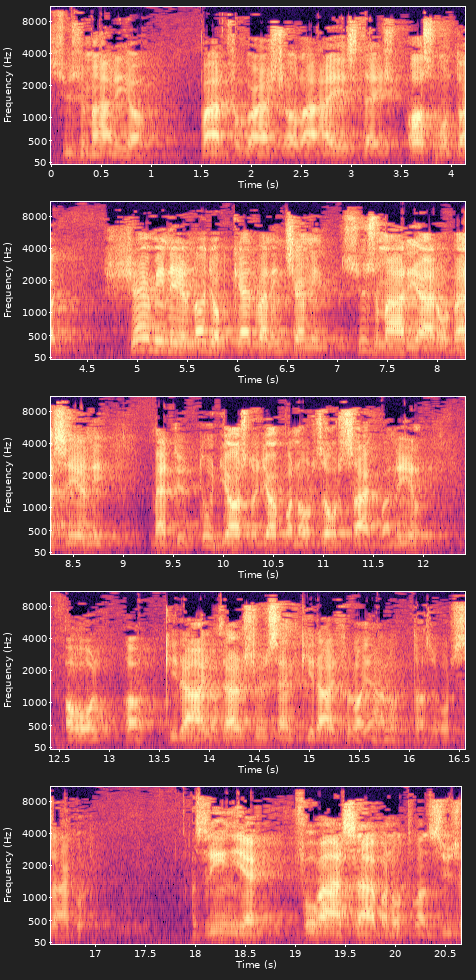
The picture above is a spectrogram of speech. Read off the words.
Szűz Mária pártfogása alá helyezte, és azt mondta, hogy semminél nagyobb kedve nincsen, mint Szűz Máriáról beszélni, mert ő tudja azt, hogy abban az országban él, ahol a király, az első szent király felajánlotta az országot. A zínyiek fohászában ott van Szűz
